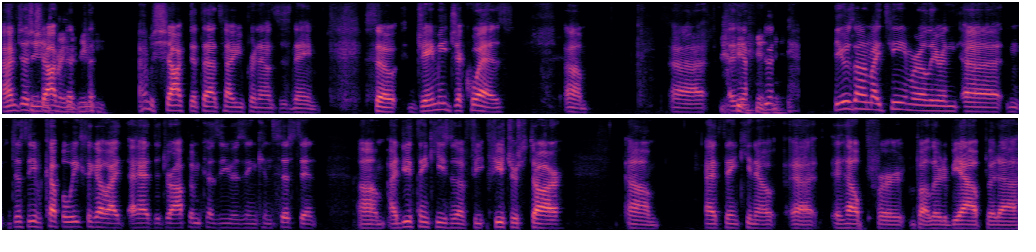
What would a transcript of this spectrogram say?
I, am just shocked. That, I'm shocked that that's how you pronounce his name. So Jamie Jaquez, um, uh, you know, he was on my team earlier, and uh, just a couple weeks ago, I, I had to drop him because he was inconsistent. Um, I do think he's a f- future star. Um, I think you know uh, it helped for Butler to be out, but uh,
